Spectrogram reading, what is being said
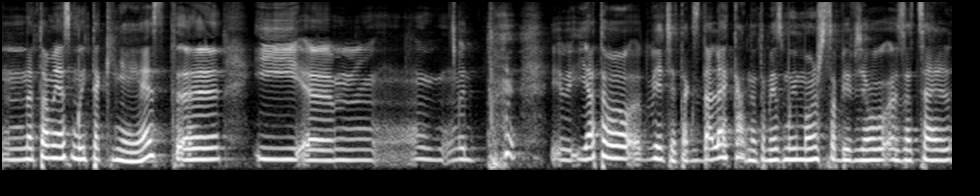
natomiast mój taki nie jest. I ja to, wiecie, tak z daleka, natomiast mój mąż sobie wziął za cel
